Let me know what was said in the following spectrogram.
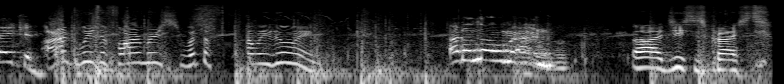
Bacon! Aren't we the farmers? What the f are we doing? I don't know, man! Ah, Jesus Christ.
